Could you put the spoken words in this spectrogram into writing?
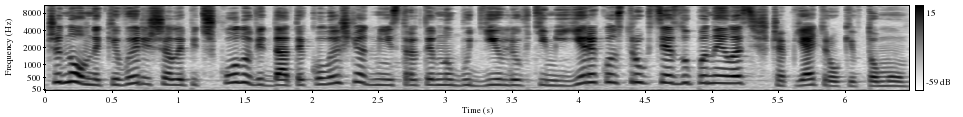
Чиновники вирішили під школу віддати колишню адміністративну будівлю. Втім, її реконструкція зупинилась ще 5 років тому.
